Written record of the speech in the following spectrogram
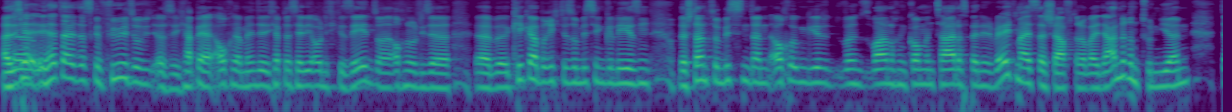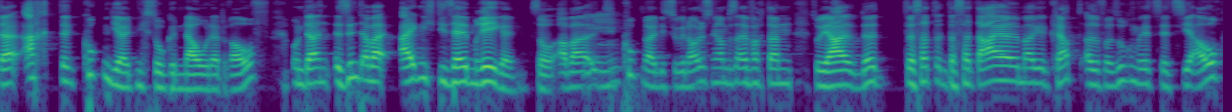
Also ich, ähm, ich, hatte halt das Gefühl, so, also ich habe ja auch am Ende, ich habe das ja auch nicht gesehen, sondern auch nur diese äh, Kicker-Berichte so ein bisschen gelesen. Und da stand so ein bisschen dann auch irgendwie, war noch ein Kommentar, dass bei den Weltmeisterschaften oder bei den anderen Turnieren, da, ach, da gucken die halt nicht so genau da drauf. Und dann sind aber eigentlich dieselben Regeln. So, aber mhm. die gucken halt nicht so genau. Deswegen haben es einfach dann so, ja, ne, das hat, das hat daher immer geklappt, also versuchen wir jetzt, jetzt hier auch,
